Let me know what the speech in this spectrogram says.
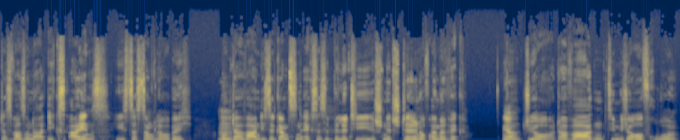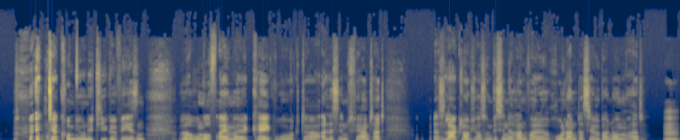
Das war Sonar X1, hieß das dann, glaube ich. Und mhm. da waren diese ganzen Accessibility-Schnittstellen auf einmal weg. Ja. Und ja, da war ein ziemlicher Aufruhr in der Community gewesen, warum auf einmal Cakewalk da alles entfernt hat. Das lag, glaube ich, auch so ein bisschen daran, weil Roland das ja übernommen hat. Mhm.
